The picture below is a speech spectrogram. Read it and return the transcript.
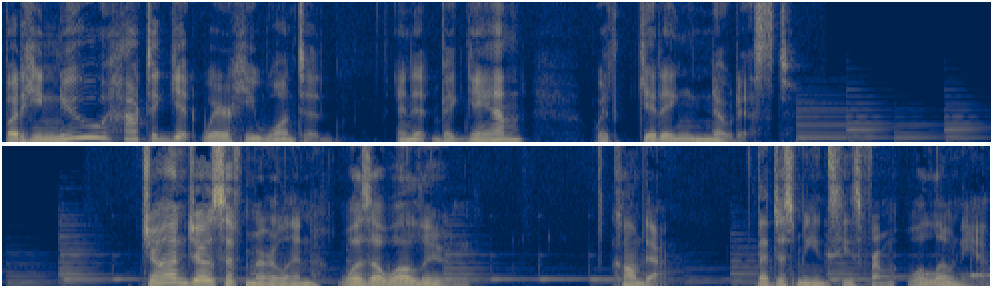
But he knew how to get where he wanted, and it began with getting noticed. John Joseph Merlin was a Walloon, Calm down. That just means he's from Wallonia.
